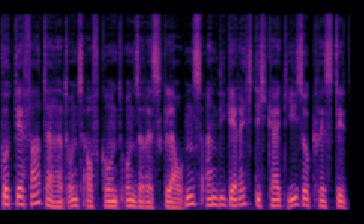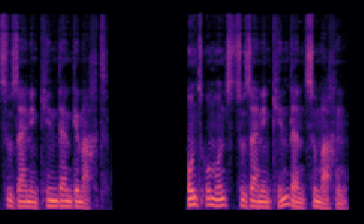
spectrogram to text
Gott der Vater hat uns aufgrund unseres Glaubens an die Gerechtigkeit Jesu Christi zu seinen Kindern gemacht. Und um uns zu seinen Kindern zu machen,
